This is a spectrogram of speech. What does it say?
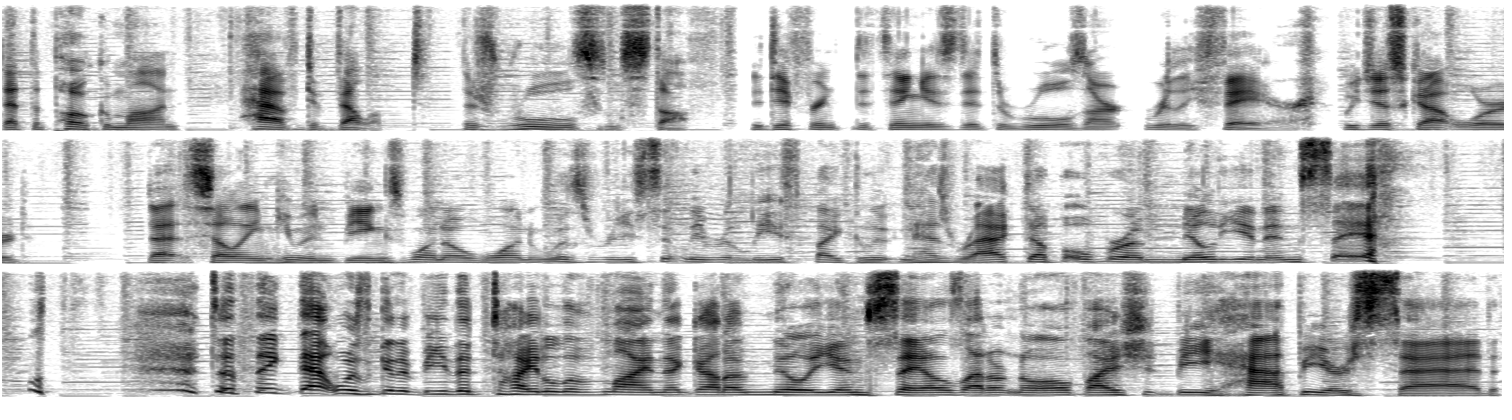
that the Pokemon have developed. There's rules and stuff. The different the thing is that the rules aren't really fair. We just got word that Selling Human Beings 101 was recently released by Gluten has racked up over a million in sales. to think that was going to be the title of mine that got a million sales, I don't know if I should be happy or sad.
